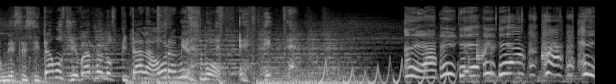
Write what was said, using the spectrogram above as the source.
Necesitamos llevarlo al hospital ahora mismo.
